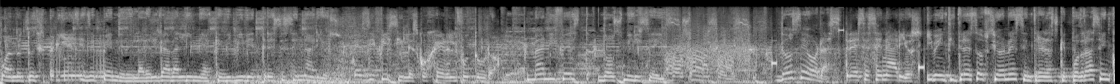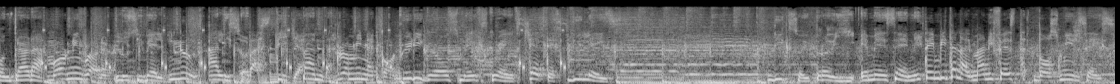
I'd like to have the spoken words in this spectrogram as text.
Cuando tu experiencia depende de la delgada línea que divide tres escenarios, es difícil escoger el futuro. Manifest 2006. 12 horas, 3 escenarios y 23 opciones entre las que podrás encontrar a Morning Runner, Lucibel, Nude, Allison, Pastilla, Panda, Romina Con, Pretty Girls Makes Great, Chetes, Delays. Dixo y Prodigy MSN te invitan al Manifest 2006.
